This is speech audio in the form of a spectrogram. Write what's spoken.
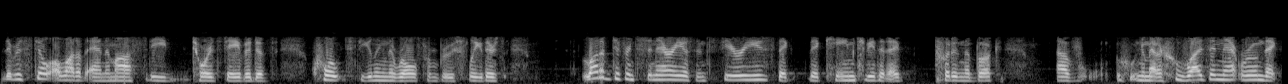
There was still a lot of animosity towards David of quote stealing the role from Bruce Lee. There's a lot of different scenarios and theories that that came to me that I put in the book. of who, no matter who was in that room that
